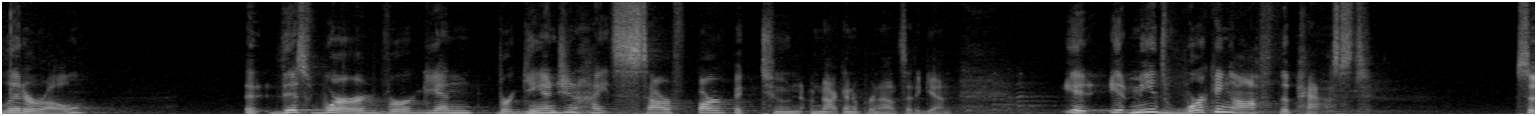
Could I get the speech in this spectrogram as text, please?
literal, this word, Vergen, Vergangenheitssarfarbiktun, I'm not going to pronounce it again, it, it means working off the past. So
